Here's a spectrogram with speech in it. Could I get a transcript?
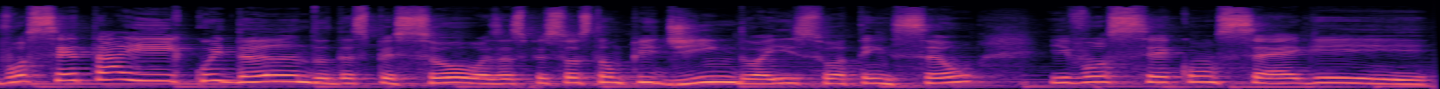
você tá aí cuidando das pessoas, as pessoas estão pedindo aí sua atenção e você consegue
